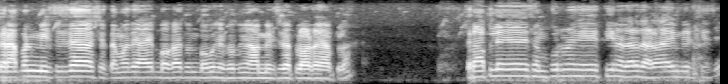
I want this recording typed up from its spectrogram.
तर आपण मिरचीच्या शेतामध्ये आहे. बघा तुम्ही बघू शकता तुम्ही हा मिरचीचा प्लॉट आहे आपला. तर आपले संपूर्ण हे तीन हजार झाडं आहे मिरचीचे.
